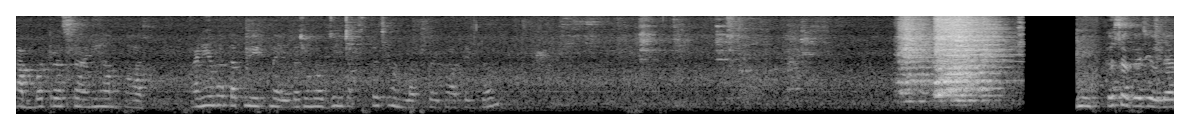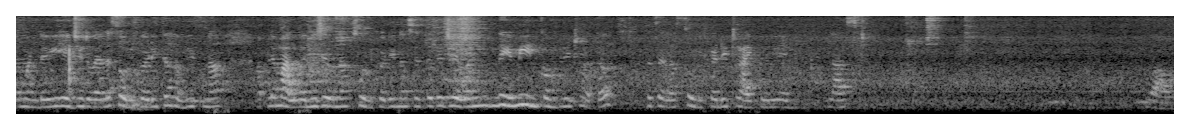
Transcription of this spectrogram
आंबट रस्सा आणि हा भात आणि या भातात मीठ नाही त्याच्यामुळे अजून जास्त छान लागतं आहे भात एकदम तर इतकं सगळं जेवल्यावर मंडळी हे जिरवायला सोलकडी तर हवीच ना. आपल्या मालवणी जेवणात सोलकडी नसेल तर ते जेवण नेहमी इनकम्प्लीट राहतं. तर चला सोलकडी ट्राय करूया लास्ट वाव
